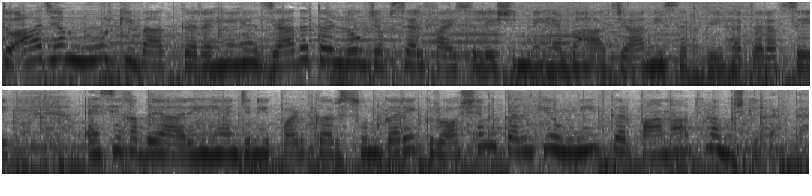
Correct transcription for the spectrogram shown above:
तो आज हम नूर की बात कर रहे हैं। ज़्यादातर लोग जब सेल्फ आइसोलेशन में हैं, बाहर जा नहीं सकते, हर तरफ़ से ऐसी खबरें आ रही हैं जिन्हें पढ़कर सुनकर एक रोशन कल की उम्मीद कर पाना थोड़ा मुश्किल लगता है।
